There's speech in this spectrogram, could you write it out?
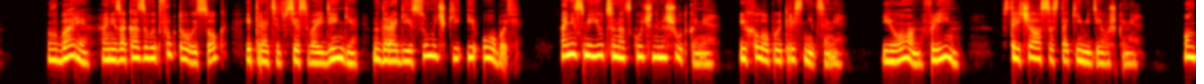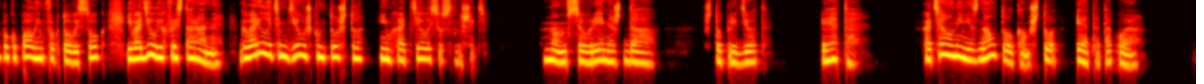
В баре они заказывают фруктовый сок и тратят все свои деньги на дорогие сумочки и обувь. Они смеются над скучными шутками и хлопают ресницами. И он, Флинн, встречался с такими девушками. Он покупал им фруктовый сок и водил их в рестораны, говорил этим девушкам то, что им хотелось услышать. Но он все время ждал, что придет это. Хотя он и не знал толком, что это такое.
